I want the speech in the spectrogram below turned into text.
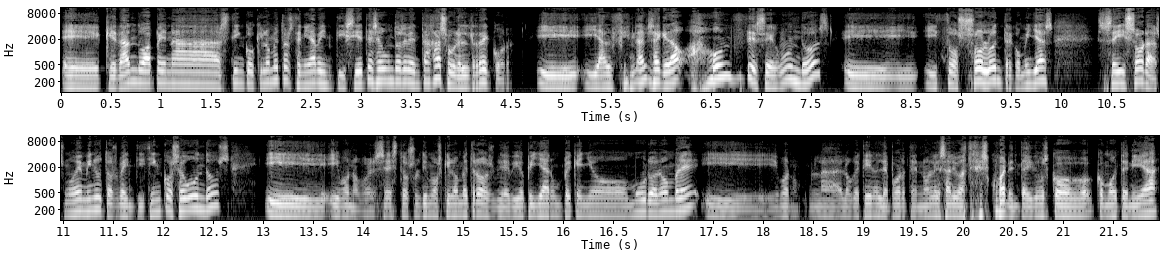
eh, quedando apenas 5 kilómetros, tenía 27 segundos de ventaja sobre el récord. Y, y al final se ha quedado a 11 segundos y hizo solo, entre comillas, 6 horas, 9 minutos, 25 segundos. Y, y bueno, pues estos últimos kilómetros debió pillar un pequeño muro el hombre y, bueno, la- lo que tiene el deporte, no le salió a 3.42 co- como tenía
